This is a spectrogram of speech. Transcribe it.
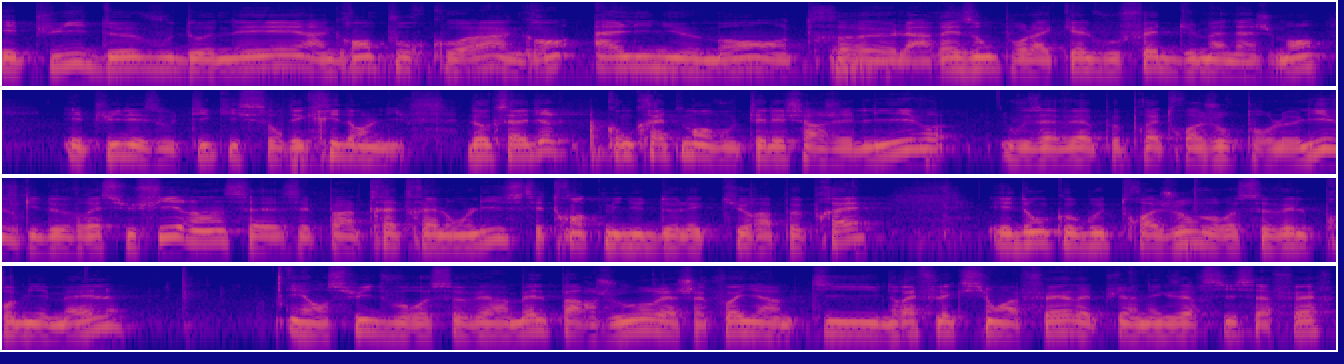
et puis de vous donner un grand pourquoi, un grand alignement entre euh, la raison pour laquelle vous faites du management et puis les outils qui sont décrits dans le livre. Donc ça veut dire concrètement, vous téléchargez le livre, vous avez à peu près trois jours pour le livre, qui devrait suffire, hein, c'est pas un très très long livre, c'est 30 minutes de lecture à peu près, et donc au bout de trois jours, vous recevez le premier mail, et ensuite, vous recevez un mail par jour et à chaque fois, il y a un petit, une réflexion à faire et puis un exercice à faire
